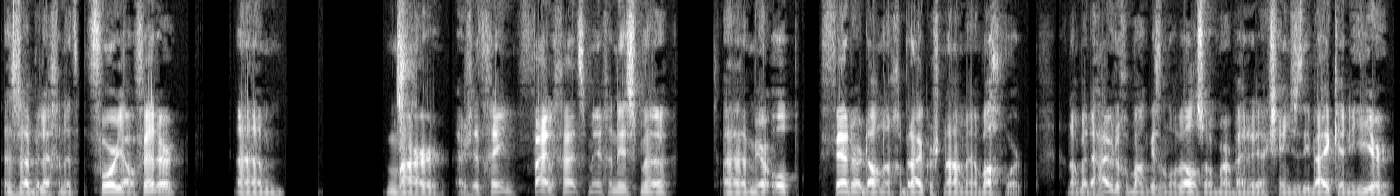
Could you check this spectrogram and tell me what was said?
En zij beleggen het voor jou verder. Um, maar er zit geen veiligheidsmechanisme uh, meer op verder dan een gebruikersnaam en wachtwoord. Dan bij de huidige bank is dat nog wel zo, maar bij de exchanges die wij kennen hier,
